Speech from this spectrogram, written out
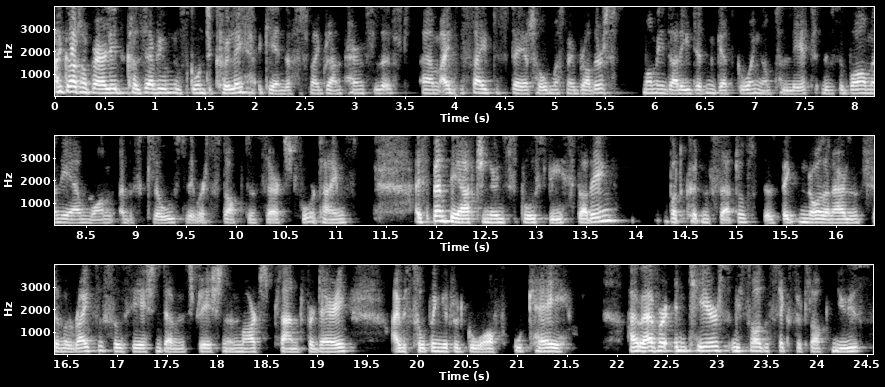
I got up early because everyone was going to Cooley. Again, this is where my grandparents lived. Um, I decided to stay at home with my brothers. Mummy and daddy didn't get going until late. There was a bomb in the M1. It was closed. They were stopped and searched four times. I spent the afternoon supposed to be studying, but couldn't settle. There's a big Northern Ireland Civil Rights Association demonstration in March planned for Derry. I was hoping it would go off okay. However, in tears, we saw the six o'clock news.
